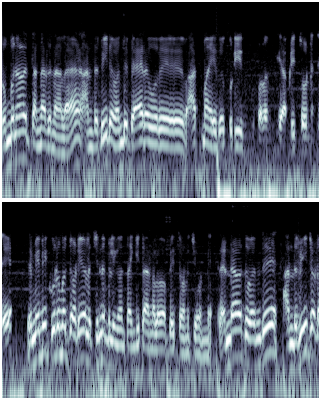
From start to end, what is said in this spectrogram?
ரொம்ப நாள் தங்காதனால அந்த வீடை வந்து வேற ஒரு ஆத்மா ஏதோ குடியிருக்கு போல இருக்கு அப்படின்னு தோணுது. மேபி குடும்பத்தோடயோ இல்ல சின்ன பிள்ளைங்க வந்து தங்கிட்டாங்களோ அப்படின்னு தோணுச்சு ஒண்ணு. ரெண்டாவது வந்து அந்த வீட்டோட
